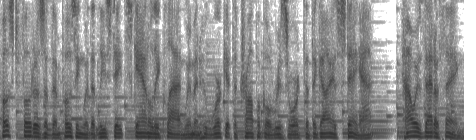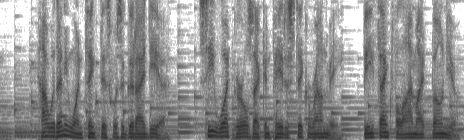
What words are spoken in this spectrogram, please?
post photos of them posing with at least 8 scantily clad women who work at the tropical resort that the guy is staying at. How is that a thing? How would anyone think this was a good idea? See what girls I can pay to stick around me, be thankful I might bone you.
